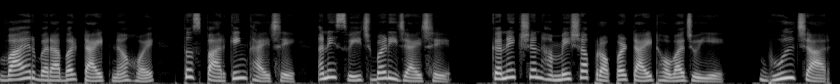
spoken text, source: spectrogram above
વાયર બરાબર ટાઇટ ન હોય, તો સ્પાર્કિંગ થાય છે અને સ્વિચ બળી જાય છે. કનેક્શન હંમેશા પ્રોપર ટાઇટ હોવા જોઈએ. ભૂલ ચાર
